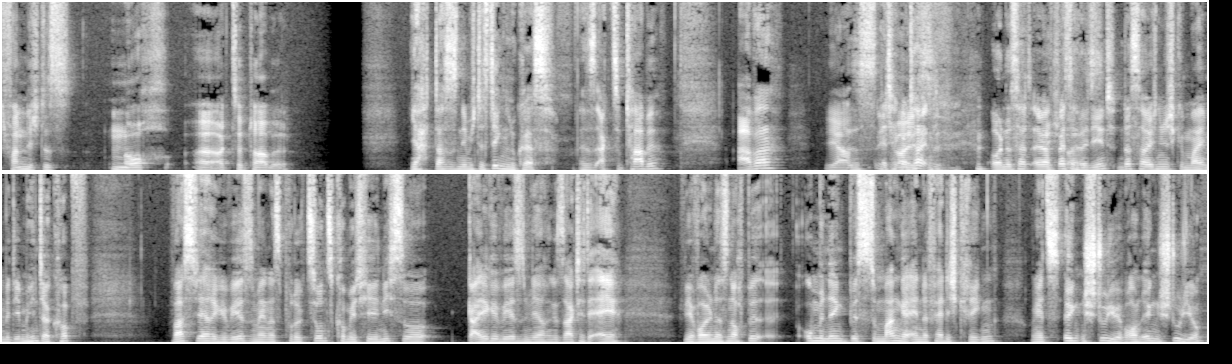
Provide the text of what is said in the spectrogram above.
fand ich das noch äh, akzeptabel. Ja, das ist nämlich das Ding, Lukas. Es ist akzeptabel, aber Ja, es ist Attack weiß. Titan. Und es hat einfach besser weiß. verdient. Und das habe ich nämlich gemeint mit dem Hinterkopf. Was wäre gewesen, wenn das Produktionskomitee nicht so geil gewesen wäre und gesagt hätte, ey, wir wollen das noch bi unbedingt bis zum Manga-Ende fertig kriegen. Und jetzt irgendein Studio, wir brauchen irgendein Studio.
